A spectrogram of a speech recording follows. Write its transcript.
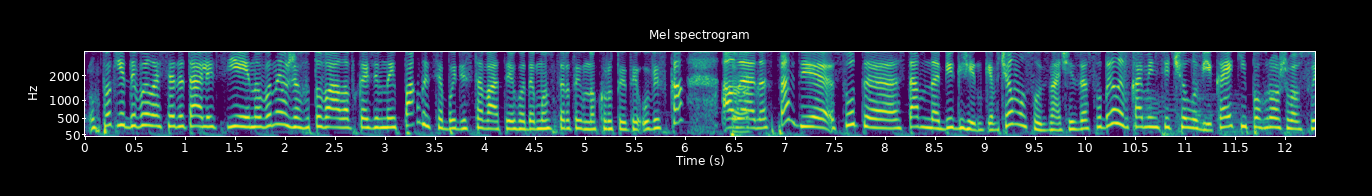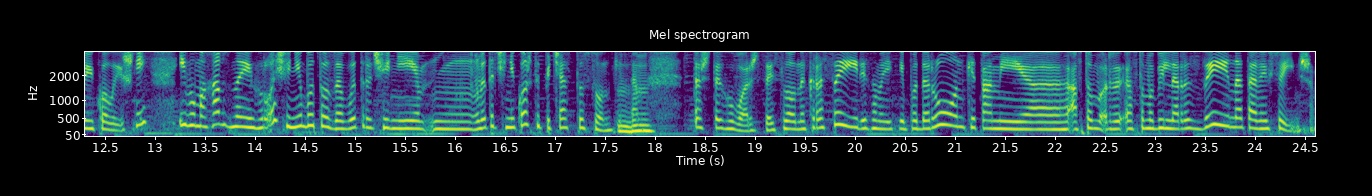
поки, поки дивилася деталі цієї новини, вже готувала вказівний палець, аби діставати його демонстративно крутити у візка. Але Так. насправді суд е, став на бік жінки. В чому суд? Значить, засудили в Кам'янці чоловіка, який погрожував своїй колишній і вимагав з неї гроші, нібито за витрачені, витрачені кошти під час стосунків. Там те, що ти говориш, це і салони краси, і різноманітні подарунки, там і е, авто, автомобільна резина, там і все інше.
